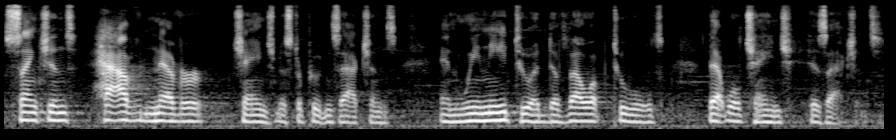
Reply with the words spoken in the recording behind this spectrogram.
sanctions have never changed Mr. Putin's actions, and we need to develop tools that will change his actions.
